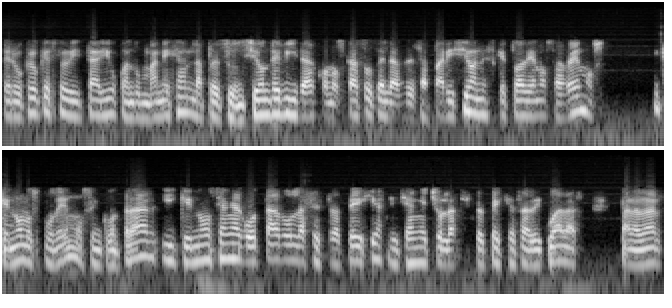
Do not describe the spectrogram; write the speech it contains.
pero creo que es prioritario cuando manejan la presunción de vida con los casos de las desapariciones que todavía no sabemos y que no los podemos encontrar y que no se han agotado las estrategias ni se han hecho las estrategias adecuadas para dar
